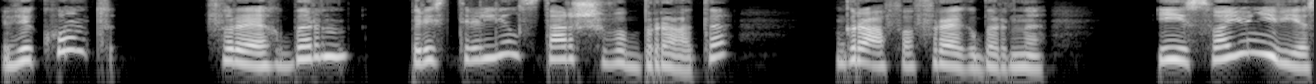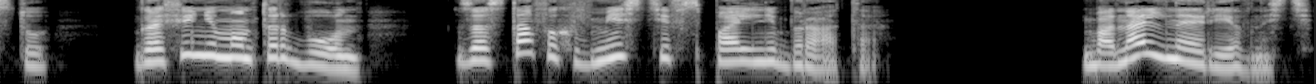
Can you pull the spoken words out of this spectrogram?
Виконт Фрехберн пристрелил старшего брата, графа Фрехберна, и свою невесту, графиню Монтербон, застав их вместе в спальне брата. Банальная ревность.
